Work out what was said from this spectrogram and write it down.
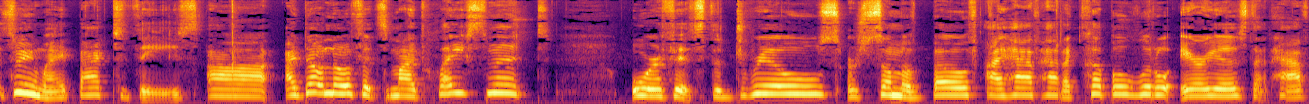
so anyway, back to these. Uh, I don't know if it's my placement or if it's the drills or some of both. I have had a couple little areas that have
